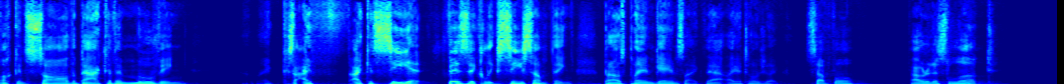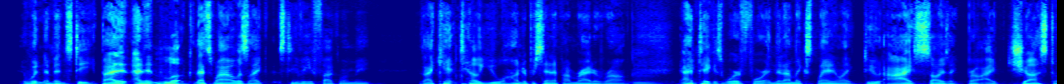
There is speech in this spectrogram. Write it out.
fucking saw the back of him moving, like because I I could see it physically, see something, but I was playing games like that. Like I told you, like what's up, fool? If I would have just looked, it wouldn't have been Steve. But I didn't. I didn't mm. look. That's why I was like, Steve, are you fucking with me? Because I can't tell you 100 percent if I'm right or wrong. Mm. I had to take his word for it, and then I'm explaining, like, dude, I saw. He's like, bro, I just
